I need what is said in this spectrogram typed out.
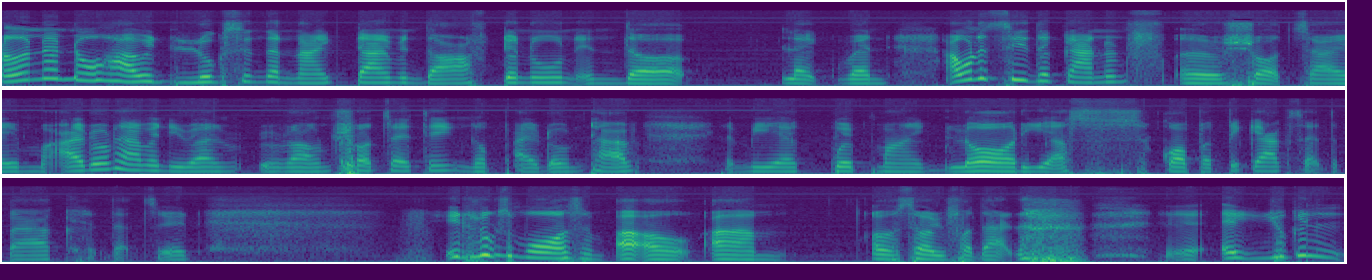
i want to know how it looks in the night time in the afternoon in the like when I want to see the cannon uh, shots. I I don't have any round, shots I think. Nope I don't have. Let me equip my glorious copper pickaxe at the back. That's it. It looks more awesome. Uh oh um oh sorry for that. Uh, you can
